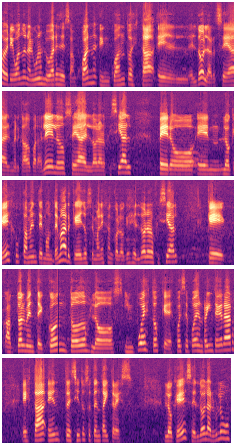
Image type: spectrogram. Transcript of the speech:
averiguando en algunos lugares de San Juan en cuánto está el, dólar, sea el mercado paralelo, sea el dólar oficial, pero en lo que es justamente Montemar, que ellos se manejan con lo que es el dólar oficial, que actualmente con todos los impuestos que después se pueden reintegrar, está en 373. Lo que es el dólar blue,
